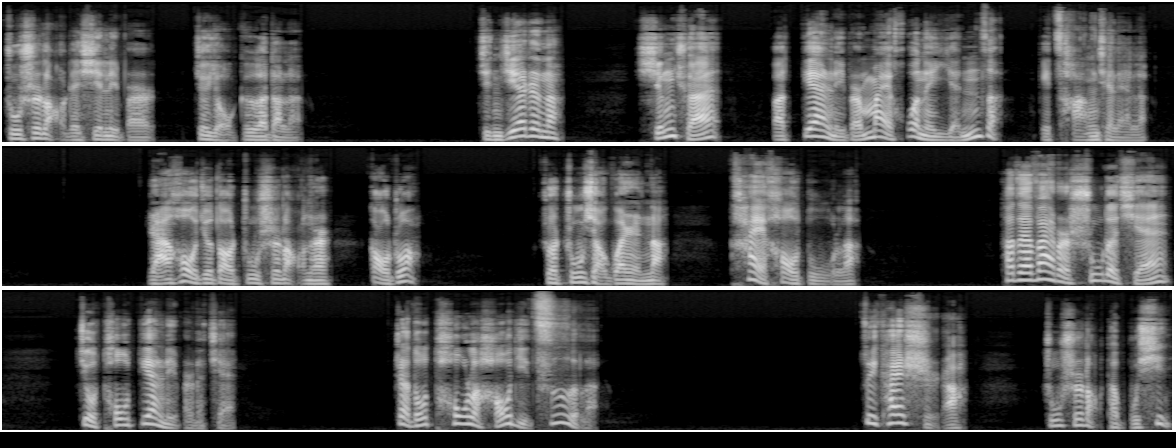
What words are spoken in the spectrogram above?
朱石老这心里边就有疙瘩了。紧接着呢，邢全把店里边卖货那银子给藏起来了，然后就到朱石老那儿告状，说朱小官人呐太好赌了，他在外边输了钱，就偷店里边的钱，这都偷了好几次了。最开始啊，朱石老他不信，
